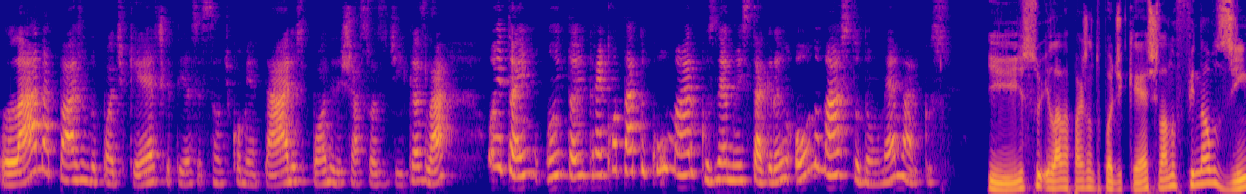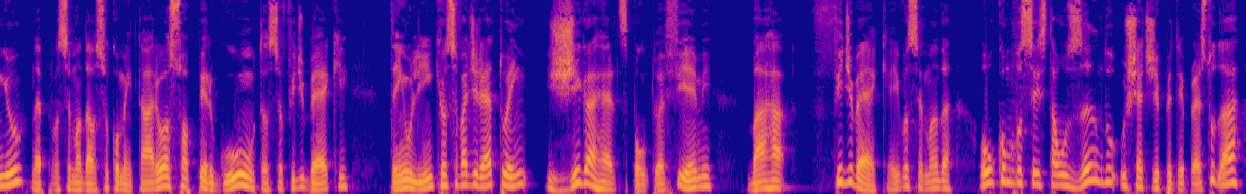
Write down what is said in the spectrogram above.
lá na página do podcast, que tem a seção de comentários, podem deixar suas dicas lá ou então, ou então entrar em contato com o Marcos, né, no Instagram ou no Mastodon, né, Marcos? Isso, e lá na página do podcast, lá no finalzinho, né, para você mandar o seu comentário ou a sua pergunta, o seu feedback, tem o link ou você vai direto em gigahertz.fm barra feedback. Aí você manda ou como você está usando o chat GPT para estudar,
